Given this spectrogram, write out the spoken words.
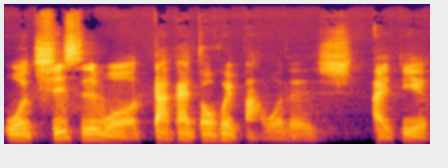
我其实我大概都会把我的 idea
